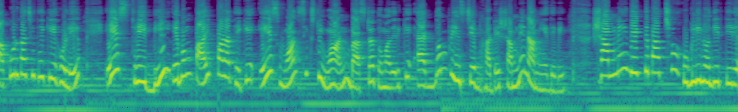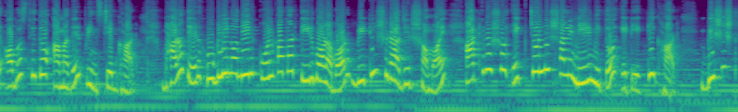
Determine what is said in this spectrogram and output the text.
কাকুরগাছি থেকে হলে এস থ্রি বি এবং পাইকপাড়া থেকে এস ওয়ান সিক্সটি ওয়ান বাসটা তোমাদেরকে একদম প্রিন্সচেপ ঘাটের সামনে নামিয়ে দেবে। সামনেই দেখতে পাচ্ছ হুগলি নদীর তীরে অবস্থিত আমাদের প্রিন্সচেপ ঘাট। ভারতের হুগলি নদীর কলকাতার তীর বরাবর ব্রিটিশ রাজের সময় আঠেরোশো একচল্লিশ সালে নির্মিত এটি একটি ঘাট। বিশিষ্ট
